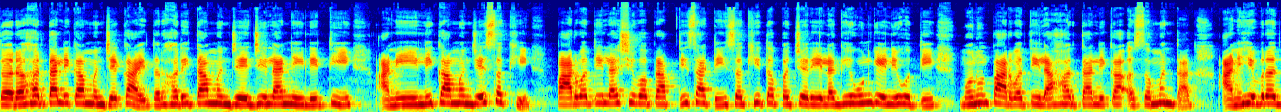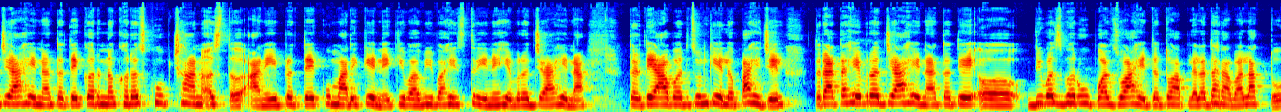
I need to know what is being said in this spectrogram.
तर हरतालिका म्हणजे काय? तर हरिता म्हणजे जिला नेली ती आणि लिका म्हणजे सखी. पार्वतीला शिवप्राप्तीसाठी सखी तपश्चर्येला घेऊन गेली होती. म्हणून पार्वतीला हरतालिका असं म्हणतात. आणि हे व्रत जे आहे ना तर ते करणं खरंच खूप छान असतं. आणि प्रत्येक कुमारिकेने किंवा विवाहित स्त्रीने हे व्रत जे आहे ना तर ते आवर्जून केलं पाहिजे. तर आता हे व्रत जे आहे ना तर ते दिवसभर उपवास जो आहे तर तो आपल्याला धरावा लागतो.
